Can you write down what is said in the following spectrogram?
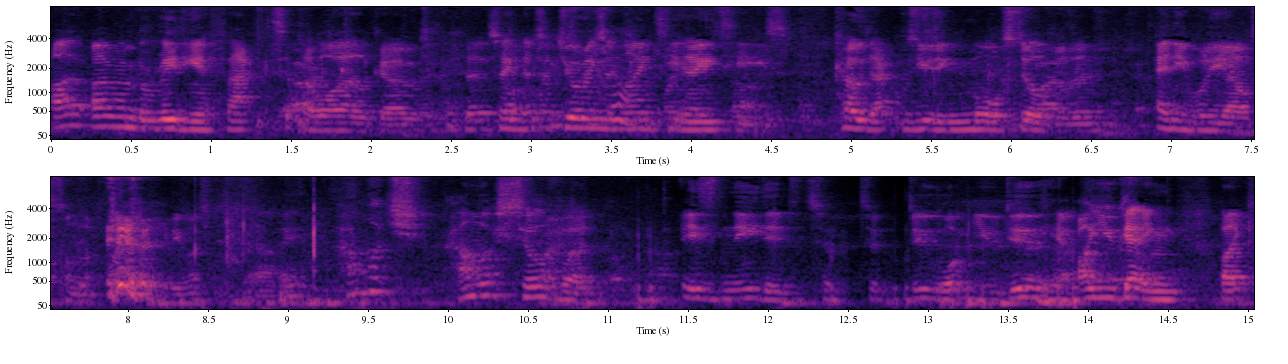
I, I remember reading a fact a while ago that saying that during the 1980s, Kodak was using more silver than anybody else on the planet, pretty much. How much? How much silver is needed to, to do what you do here? Are you getting like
